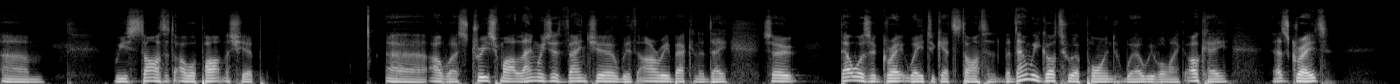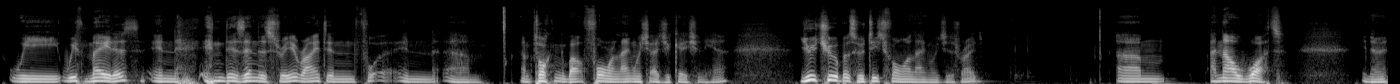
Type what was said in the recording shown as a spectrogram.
Um, we started our partnership, uh, our Street Smart Languages venture with Ari back in the day. So that was a great way to get started. But then we got to a point where we were like, okay, that's great we we've made it in in this industry, right? In in um, I'm talking about foreign language education here. YouTubers who teach foreign languages, right? Um, and now what? You know,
